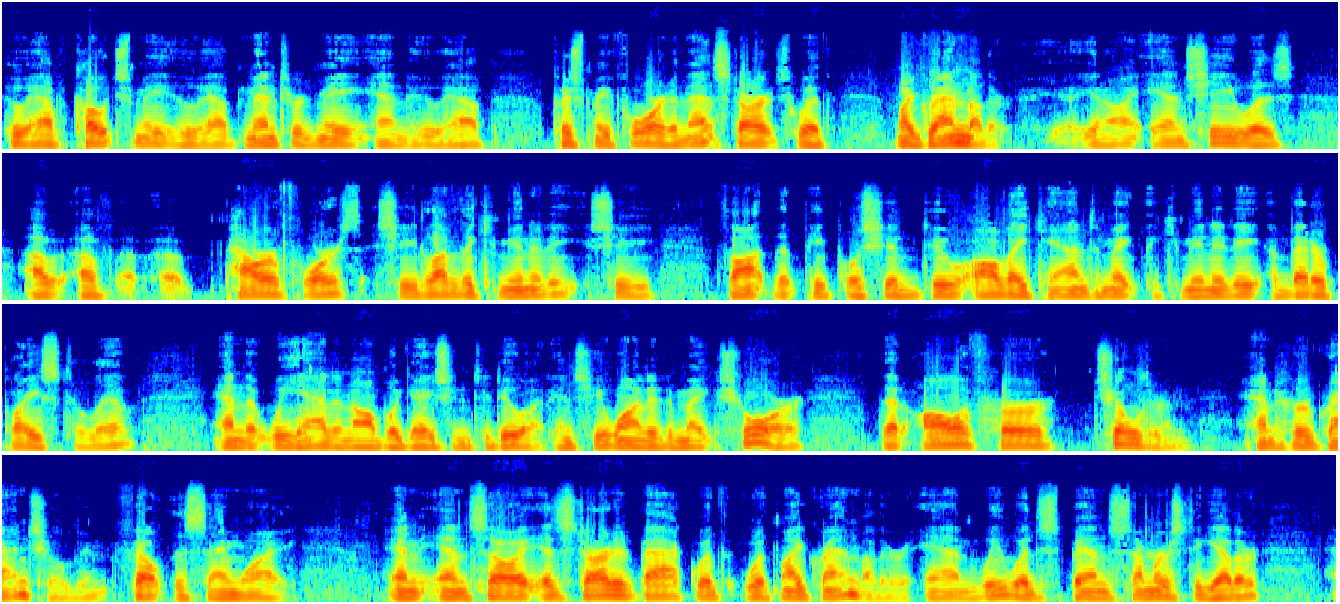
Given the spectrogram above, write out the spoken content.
who have coached me, who have mentored me, and who have pushed me forward. And that starts with my grandmother, you know, and she was a, a, a power force. She loved the community. She thought that people should do all they can to make the community a better place to live and that we had an obligation to do it. And she wanted to make sure that all of her children and her grandchildren felt the same way. And, and so it started back with, with my grandmother, and we would spend summers together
